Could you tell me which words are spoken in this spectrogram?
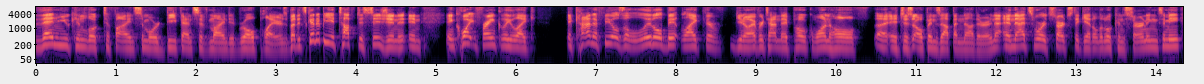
then you can look to find some more defensive minded role players. But it's going to be a tough decision. And, and quite frankly, like it kind of feels a little bit like they're, you know, every time they poke one hole, uh, it just opens up another. And, and that's where it starts to get a little concerning to me.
